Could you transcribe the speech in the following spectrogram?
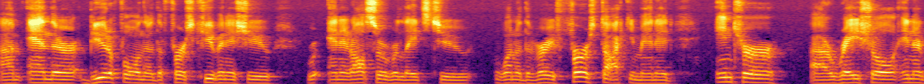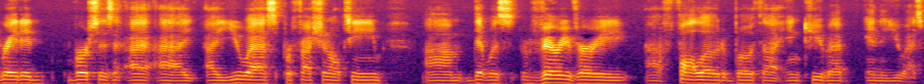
Um, and they're beautiful and they're the first Cuban issue. And it also relates to one of the very first documented inter-racial uh, integrated versus a, a, a U.S. professional team um, that was very, very uh, followed both uh, in Cuba and the U.S.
